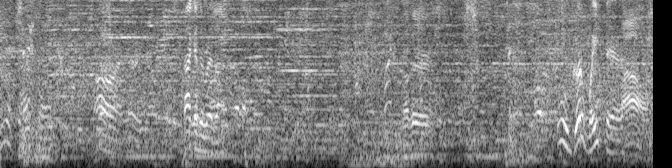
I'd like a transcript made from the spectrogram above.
Ooh, Alright, there we go. Back in the rhythm. Another. Ooh, good weight there. Wow.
